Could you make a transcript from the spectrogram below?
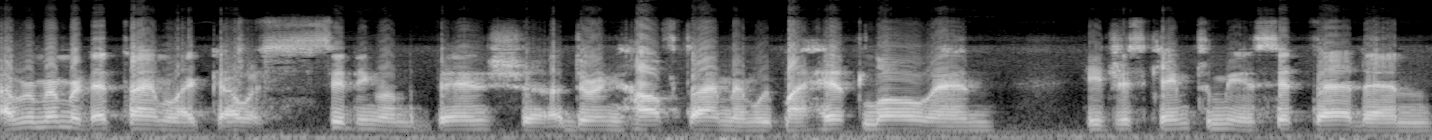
I remember that time, like I was sitting on the bench uh, during halftime and with my head low, and he just came to me and said that, and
